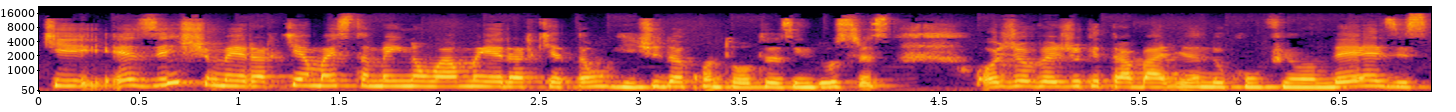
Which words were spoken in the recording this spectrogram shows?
que existe uma hierarquia, mas também não é uma hierarquia tão rígida quanto outras indústrias. Hoje eu vejo que trabalhando com finlandeses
